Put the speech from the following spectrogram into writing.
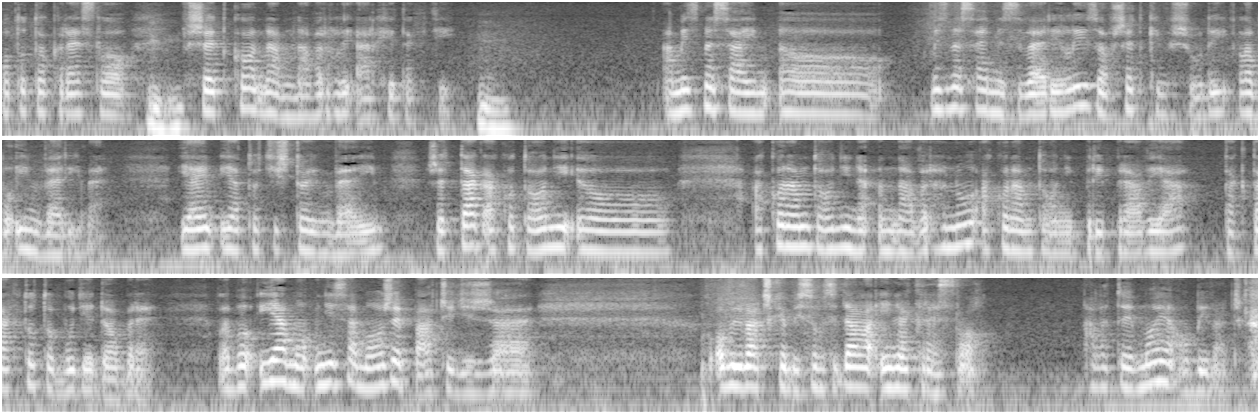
po toto kreslo, mm-hmm. všetko nám navrhli architekti. Mm. A my sme, sa im, my sme sa im zverili zo všetkým všudy, lebo im veríme. Ja, im, ja totiž to im verím, že tak, ako to oni, ako nám to oni navrhnú, ako nám to oni pripravia, tak takto to bude dobre. Lebo ja, mne sa môže páčiť, že v obývačke by som si dala iné kreslo ale to je moja obývačka.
